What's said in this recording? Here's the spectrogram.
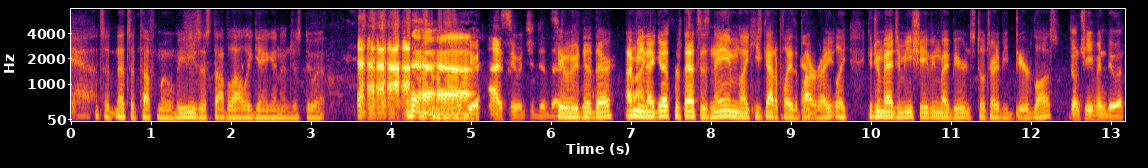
Yeah, that's a that's a tough move. He needs to stop lollygagging and just do it. I see what you did there. See what we did there? I mean, I guess if that's his name, like he's got to play the part, right? Like, could you imagine me shaving my beard and still try to be beard laws? Don't you even do it.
